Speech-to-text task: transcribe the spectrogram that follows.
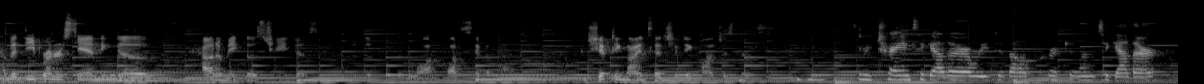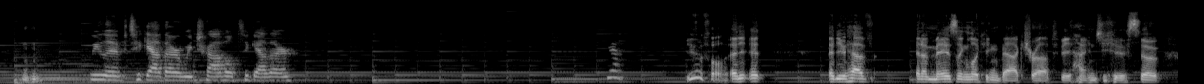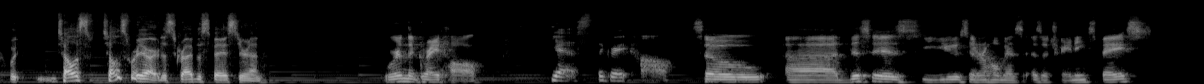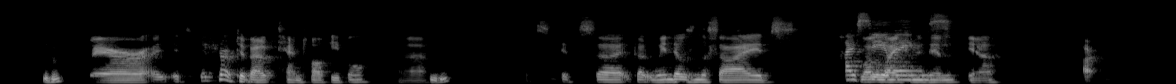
have a deeper understanding of how to make those changes. There's a, there's a lot, lot to say about that. And shifting mindset, shifting consciousness. Mm-hmm. So we train together, we develop curriculum together, Mm-hmm. we live together, we travel together. Yeah. Beautiful. And it and you have an amazing looking backdrop behind you. So w- tell us tell us where you are. Describe the space you're in. We're in the Great Hall. Yes, the Great Hall. So uh, this is used in our home as, as a training space Mhm. where it's good for up to about 10, 12 people. Uh, Mhm. It's it's uh, got windows on the sides, High a lot of light coming ceilings. in, yeah.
